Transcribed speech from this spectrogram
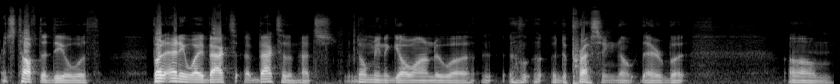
it's tough to deal with. But anyway, back to back to the Mets. Don't mean to go on to a, a depressing note there, but um,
